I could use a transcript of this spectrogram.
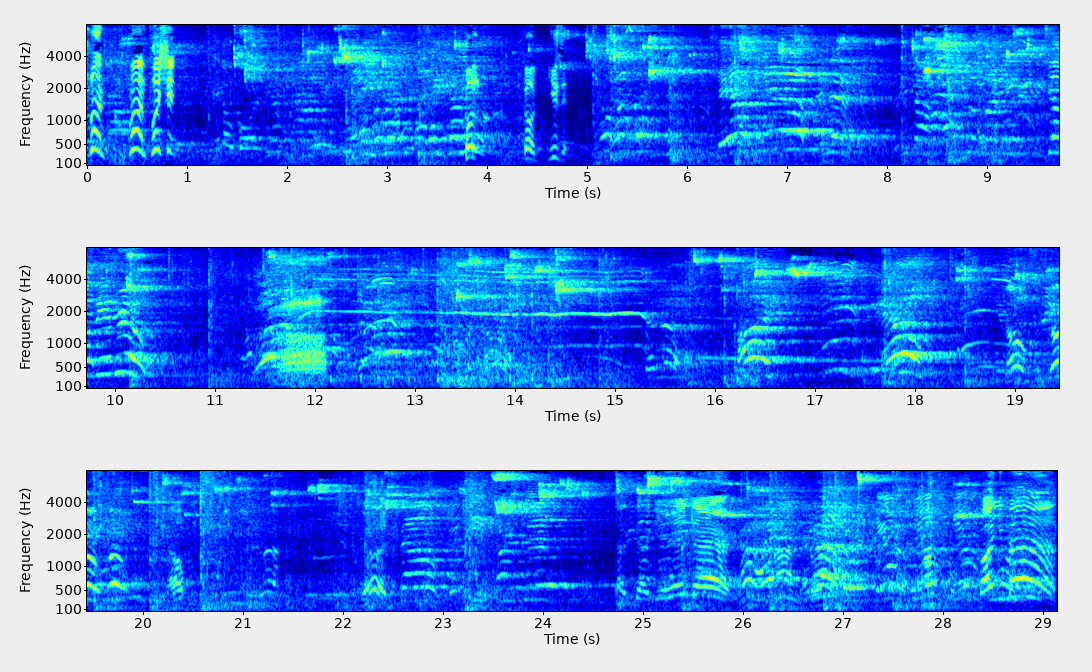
Come on, come on, push it. Go, go, use it. Stay out, stay out. Good job, Andrew. Five. Help. Go, go, go. Help. Guys gotta get in there. Find your man.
